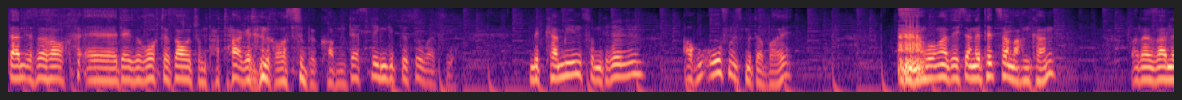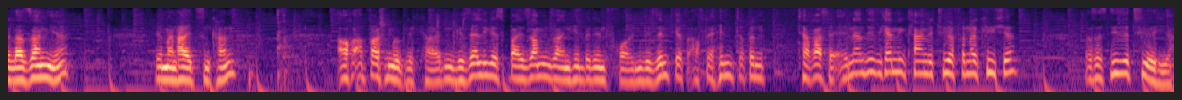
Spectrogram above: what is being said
dann ist das auch äh, der Geruch, das dauert schon ein paar Tage dann rauszubekommen. Deswegen gibt es sowas hier. Mit Kamin zum Grillen, auch ein Ofen ist mit dabei, wo man sich seine Pizza machen kann oder seine Lasagne, den man heizen kann. Auch Abwaschmöglichkeiten, geselliges Beisammensein hier mit den Freunden. Wir sind jetzt auf der hinteren Terrasse. Erinnern Sie sich an die kleine Tür von der Küche? Das ist diese Tür hier,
